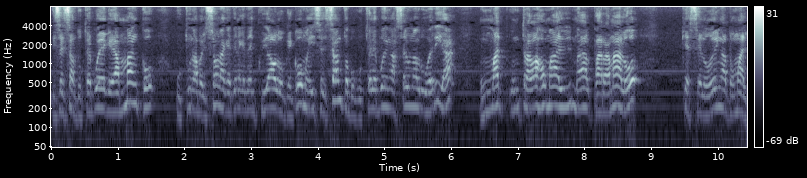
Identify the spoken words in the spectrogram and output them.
Dice el santo, usted puede quedar manco, usted una persona que tiene que tener cuidado lo que come, dice el santo, porque usted le pueden hacer una brujería, un, un trabajo mal, mal, para malo, que se lo den a tomar.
